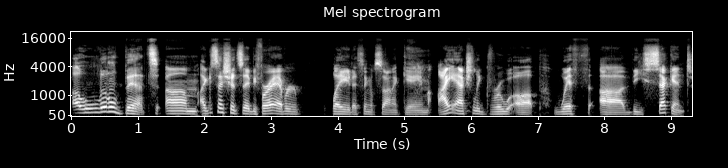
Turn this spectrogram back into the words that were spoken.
A little bit. Um, I guess I should say before I ever played a single Sonic game, I actually grew up with uh the second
